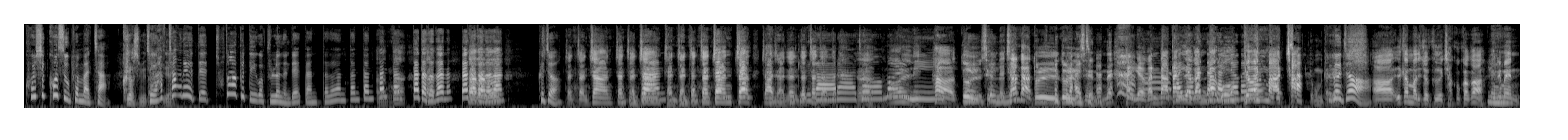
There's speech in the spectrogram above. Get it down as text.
코시코스 우편마차. 그렇습니다. 제가 예. 합창 대회 때 초등학교 때 이거 불렀는데 딴따단 딴딴딴딴 딴, 따다다단 따다다단 그죠? 짠짠짠 짠짠짠 짠짠짠짠짠짠 짜잔짠짠짠짠 따라 저 어, 멀리 하나 네, 둘셋넷 네. 잔다 맞아. 둘둘셋넷 달려간다 달려간다 달려간다, 우편 마차 요겁니다. 예. 그거죠? 아 일단 말이죠 그 작곡가가 네. 헤르멘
